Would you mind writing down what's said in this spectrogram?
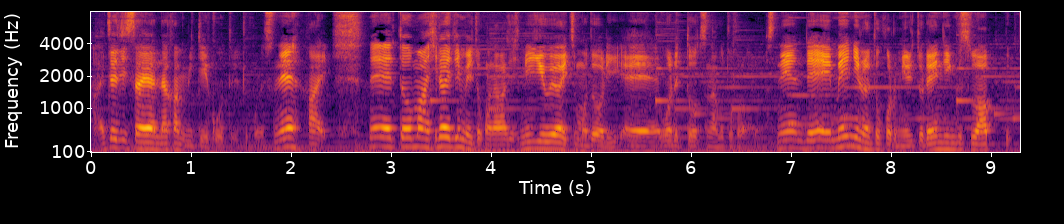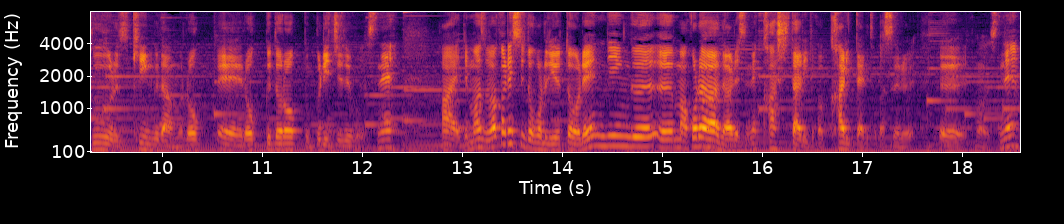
はい、じゃあ実際中身見ていこうというところですね。はい。で、えっ、ー、と、まあ、開いてみるとこんな感じです。右上はいつも通り、えー、ウォレットをつなぐところがありますね。で、メニューのところ見ると、レンディング、スワップ、 Pools、キングダム、ロッ,、えー、ロックドロップ、ブリッジということですね。はい。で、まず分かりやすいところで言うと、レンディング、まあ、これはあれですね、貸したりとか借りたりとかするものですね。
